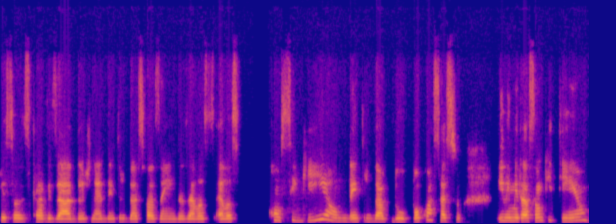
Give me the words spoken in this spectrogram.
pessoas escravizadas né, dentro das fazendas, elas, elas conseguiam, dentro da, do pouco acesso e limitação que tinham,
